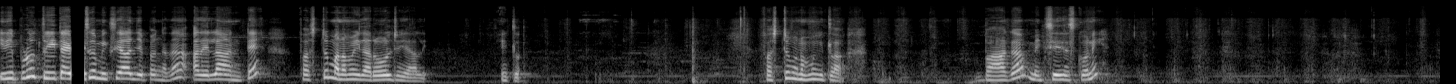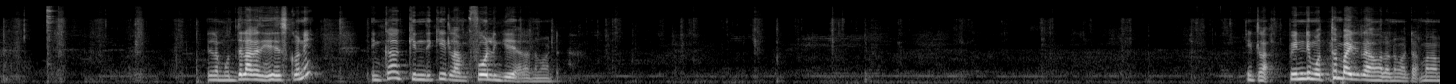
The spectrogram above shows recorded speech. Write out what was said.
ఇది ఇప్పుడు త్రీ టైప్స్గా మిక్స్ చేయాలని చెప్పాం కదా? అది ఎలా అంటే ఫస్ట్ మనం ఇలా రోల్ చేయాలి. ఇట్లా. ఫస్ట్ మనము ఇట్లా బాగా మిక్స్ చేసేసుకొని ఇలా ముద్దలాగా చేసేసుకొని ఇంకా కిందికి ఇట్లా ఫోల్డింగ్ చేయాలన్నమాట. ఇట్లా పిండి మొత్తం బయటకు రావాలన్నమాట. మనం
